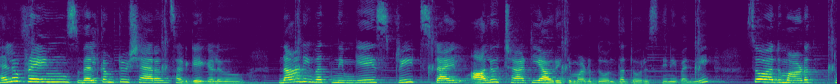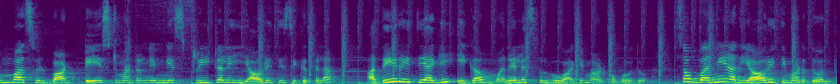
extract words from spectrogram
Hello friends welcome to Sharon's ಅಡುಗೆಗಳು ನಾನಿವತ್ತು ನಿಮಗೆ ಸ್ಟ್ರೀಟ್ ಸ್ಟೈಲ್ ಆಲೂ ಚಾಟ್ ಯಾವ ರೀತಿ ಮಾಡೋದು ಅಂತ ತೋರಿಸ್ತೀನಿ. ಬನ್ನಿ. ಸೊ ಅದು ಮಾಡೋದು ತುಂಬ ಸುಲಭ. ಟೇಸ್ಟ್ ಮಾತ್ರ ನಿಮಗೆ ಸ್ಟ್ರೀಟಲ್ಲಿ ಯಾವ ರೀತಿ ಸಿಗುತ್ತಲ್ಲ, ಅದೇ ರೀತಿಯಾಗಿ ಈಗ ಮನೆಯಲ್ಲೇ ಸುಲಭವಾಗಿ ಮಾಡ್ಕೋಬೋದು. ಸೊ ಬನ್ನಿ, ಅದು ಯಾವ ರೀತಿ ಮಾಡೋದು ಅಂತ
